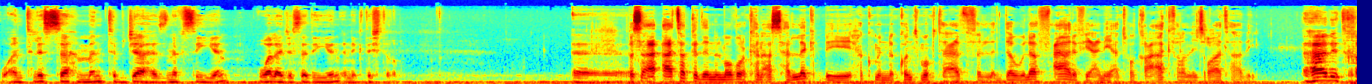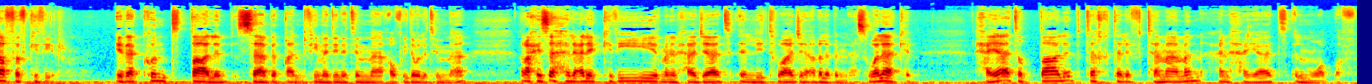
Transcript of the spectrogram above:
وأنت لسه ما أنت بجاهز نفسيا ولا جسديا إنك تشتغل. آه، بس أعتقد إن الموضوع كان أسهل لك بحكم إنك كنت مبتعث في الدولة فعارف يعني أتوقع أكثر الإجراءات هذه. هذه تخفف كثير. إذا كنت طالب سابقا في مدينة ما أو في دولة ما راح يسهل عليك كثير من الحاجات اللي تواجه أغلب الناس. ولكن حياة الطالب تختلف تماما عن حياة الموظف.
